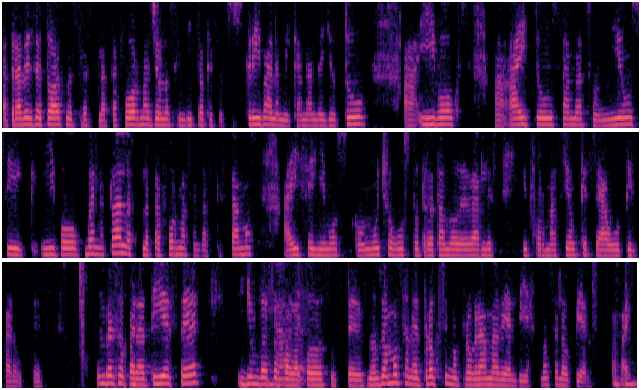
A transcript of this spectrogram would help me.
a través de todas nuestras plataformas. Yo los invito a que se suscriban a mi canal de YouTube, a Evox, a iTunes, Amazon Music, Evox, bueno, todas las plataformas en las que estamos. Ahí seguimos con mucho gusto tratando de darles información que sea útil para ustedes. Un beso para ti, Esther, y un beso para todos ustedes. Nos vemos en el próximo programa de Al Día. No se lo pierdan. Bye bye.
